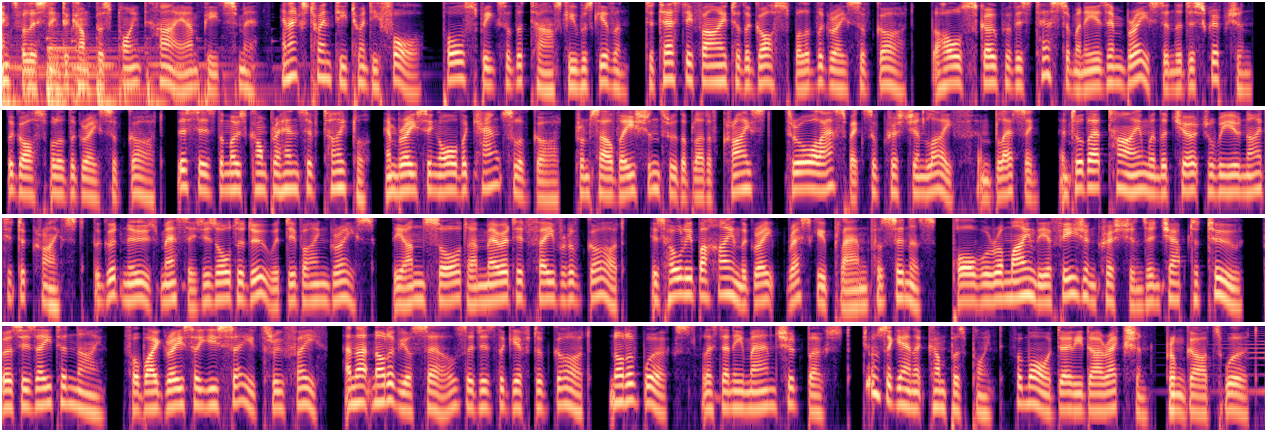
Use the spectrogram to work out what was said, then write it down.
Thanks for listening to Compass Point. Hi, I'm Pete Smith. In Acts 20 24, Paul speaks of the task he was given to testify to the gospel of the grace of God. The whole scope of his testimony is embraced in the description, the gospel of the grace of God. This is the most comprehensive title, embracing all the counsel of God, from salvation through the blood of Christ, through all aspects of Christian life and blessing. Until that time when the church will be united to Christ, the good news message is all to do with divine grace, the unsought, unmerited favour of God, is wholly behind the great rescue plan for sinners. Paul will remind the Ephesian Christians in chapter 2, verses 8 and 9 For by grace are ye saved through faith, and that not of yourselves, it is the gift of God, not of works, lest any man should boast. Join us again at Compass Point for more daily direction from God's Word.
